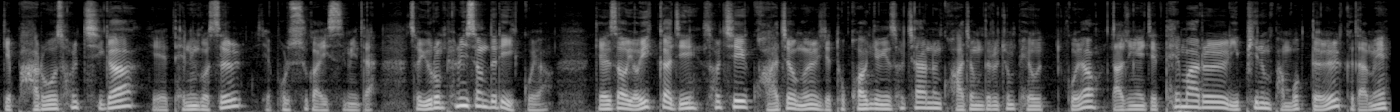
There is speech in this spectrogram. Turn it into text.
이게 바로 설치가 예, 되는 것을 볼 수가 있습니다. 그래서 이런 편의성들이 있고요. 그래서 여기까지 설치 과정을 이제 도커 환경에 설치하는 과정들을 좀 배웠고요. 나중에 이제 테마를 입히는 방법들, 그 다음에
